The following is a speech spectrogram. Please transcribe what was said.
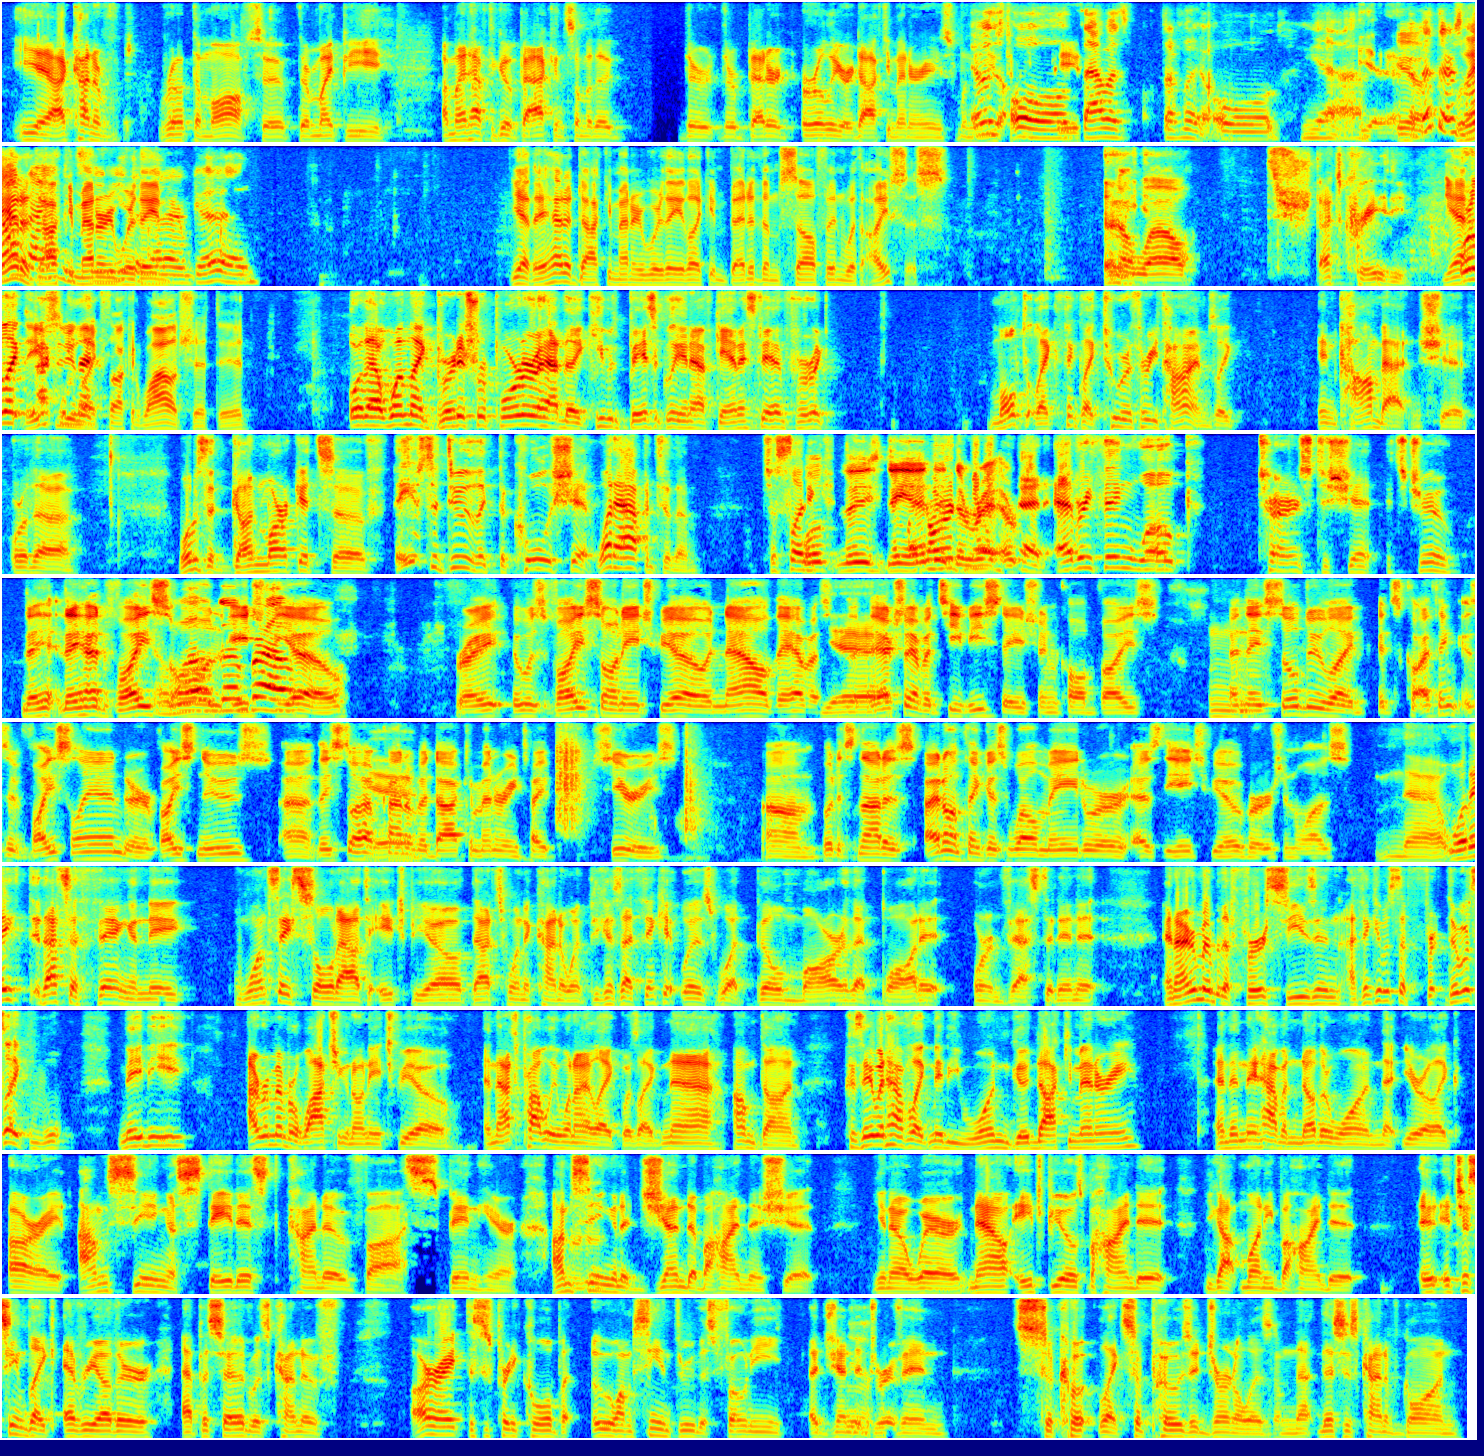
yeah. I kind of wrote them off. So there might be. I might have to go back in some of the their their better earlier documentaries when It they was used to old. based- That was definitely old. Yeah. Yeah. Yeah. I bet there's Well, they a lot had a that I haven't seen documentary where they- that are good. Yeah, they had a documentary where they like embedded themselves in with ISIS. Oh, oh wow. That's crazy. Yeah, Or, like, they used to do that- like fucking wild shit, dude. Or that one like British reporter had like he was basically in Afghanistan for like multi like I think like two or three times like in combat and shit. Or the what was the gun markets of they used to do like the coolest shit. What happened to them? Just like, Well, they they like ended the Man re- said, everything woke turns to shit. It's true. They they had Vice The on logo, bro. HBO, right? It was Vice on HBO, and now they have a Yeah. they actually have a TV station called Vice, Mm. and they still do like it's I think is it Viceland or Vice News? Uh, they still have kind of a documentary type series, um, but it's not as I don't think as well made or as the HBO version was. No, well, they that's a thing, and they once they sold out to HBO, that's when it kind of went because I think it was what Bill Maher that bought it or invested in it, and I remember the first season. I think it was the fir- there was like maybe I remember watching it on HBO, and that's probably when I like was like, nah, I'm done because they would have like maybe one good documentary. And then they'd have another one that you're like, all right, I'm seeing a statist kind of uh, spin here. I'm Mhm. seeing an agenda behind this shit you know, where now HBO's behind it, you got money behind it. It, it just seemed like every other episode was kind of, all right, this is pretty cool, but oh, I'm seeing through this phony agenda driven, like supposed journalism that this is kind of gone.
